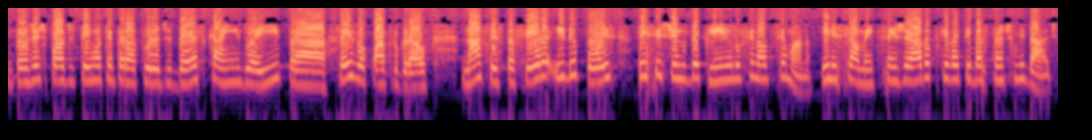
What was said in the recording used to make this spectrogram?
Então a gente pode ter uma temperatura de 10 caindo aí para 6 ou 4 graus na sexta-feira e depois persistindo o declínio no final de semana. Inicialmente sem geada porque vai ter bastante umidade.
